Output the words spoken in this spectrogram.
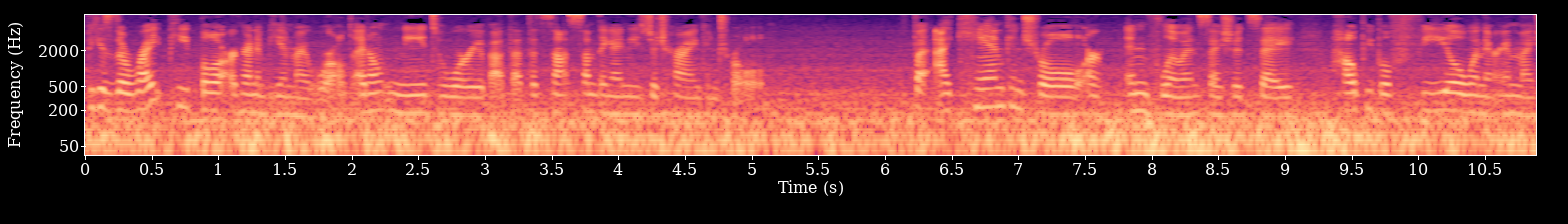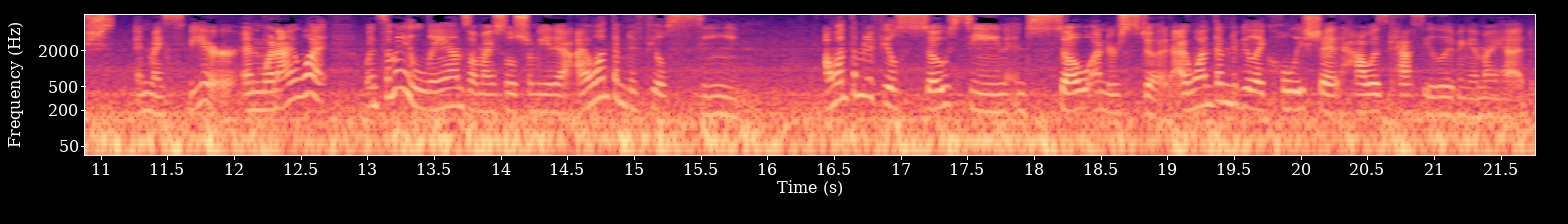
Because the right people are going to be in my world. I don't need to worry about that. That's not something I need to try and control. But I can control or influence, I should say, how people feel when they're in my in my sphere. And when I want when somebody lands on my social media, I want them to feel seen. I want them to feel so seen and so understood. I want them to be like, "Holy shit, how is Cassie living in my head?"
